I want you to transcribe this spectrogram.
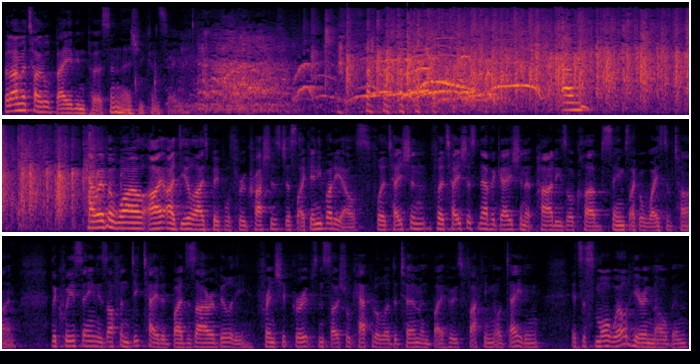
But I'm a total babe in person, as you can see. um, however, while I idealise people through crushes just like anybody else, flirtation, flirtatious navigation at parties or clubs seems like a waste of time. The queer scene is often dictated by desirability. Friendship groups and social capital are determined by who's fucking or dating. It's a small world here in Melbourne,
